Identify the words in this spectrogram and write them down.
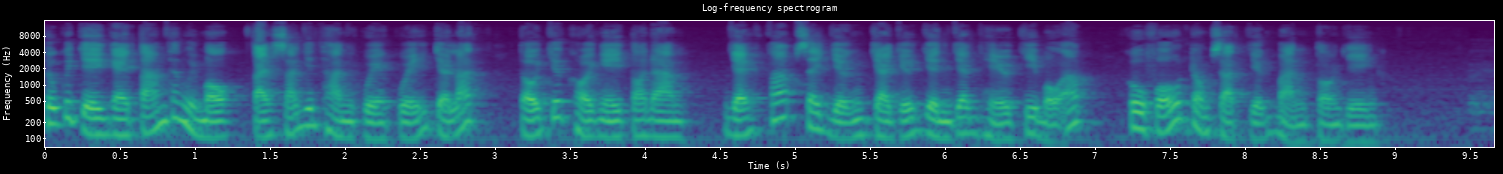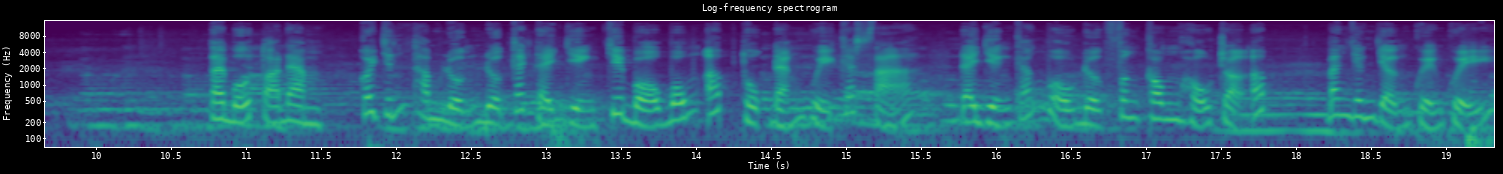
Thưa quý vị, ngày 8 tháng 11, tại xã Vĩnh Thành, huyện Quỹ Chợ Lách, tổ chức hội nghị tọa đàm giải pháp xây dựng và giữ gìn danh hiệu chi bộ ấp, khu phố trong sạch vững mạnh toàn diện. Tại buổi tọa đàm, có chính tham luận được các đại diện chi bộ 4 ấp thuộc đảng quỹ các xã, đại diện cán bộ được phân công hỗ trợ ấp, ban dân vận quyện quỹ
